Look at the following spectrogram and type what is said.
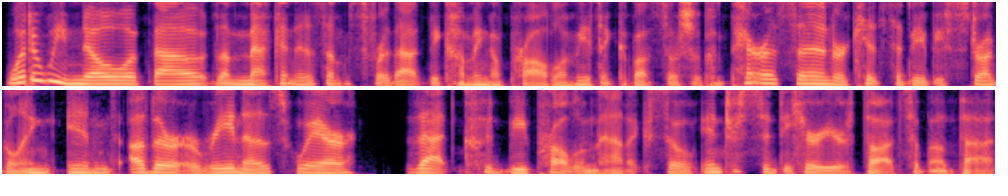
What do we know about the mechanisms for that becoming a problem? You think about social comparison or kids that may be struggling in other arenas where that could be problematic. So, interested to hear your thoughts about that.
